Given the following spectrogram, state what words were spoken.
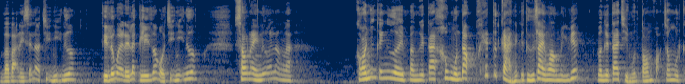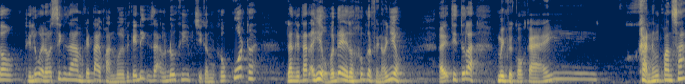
và bạn ấy sẽ là chị nhị nương. Thì lúc này đấy là cái lý do của chị nhị nương. Sau này nữa là là có những cái người mà người ta không muốn đọc hết tất cả những cái thứ dài ngoằng mình viết và người ta chỉ muốn tóm gọn trong một câu thì lúc này nó sinh ra một cái tài khoản mới với cái định dạng là đôi khi chỉ cần một câu cuốt thôi là người ta đã hiểu vấn đề rồi không cần phải nói nhiều. Đấy thì tức là mình phải có cái khả năng quan sát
